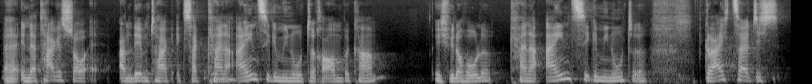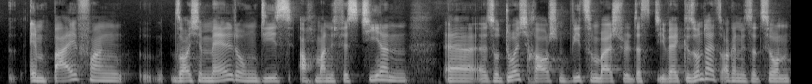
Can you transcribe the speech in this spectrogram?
äh, in der Tagesschau an dem Tag exakt keine mhm. einzige Minute Raum bekam ich wiederhole, keine einzige Minute. Gleichzeitig im Beifang solche Meldungen, die es auch manifestieren, äh, so durchrauschen, wie zum Beispiel, dass die Weltgesundheitsorganisation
